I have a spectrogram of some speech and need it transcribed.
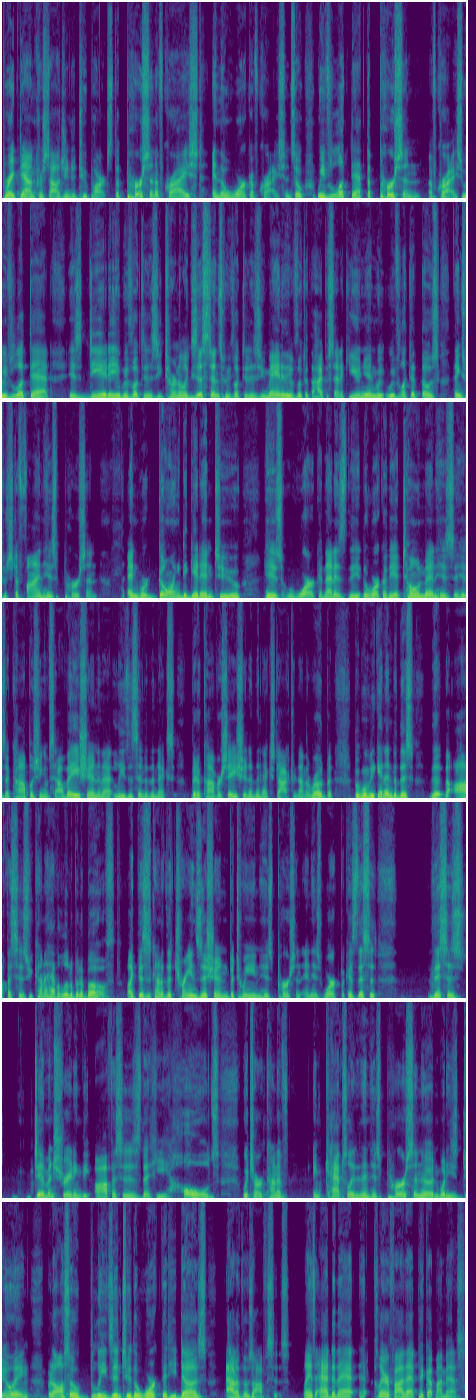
break down Christology into two parts the person of Christ and the work of Christ. And so we've looked at the person of Christ. We've looked at his deity. We've looked at his eternal existence. We've looked at his humanity. We've looked at the hypostatic union. We, have looked at those things which define his person. And we're going to get into his work, and that is the the work of the atonement, his his accomplishing of salvation, and that leads us into the next bit of conversation and the next doctrine down the road. But but when we get into this, the the offices, you kind of have a little bit of both. Like this is kind of the transition between his person and his work, because this is this is demonstrating the offices that he holds, which are kind of encapsulated in his personhood, and what he's doing, but also bleeds into the work that he does out of those offices. Lance, add to that, uh, clarify that, pick up my mess.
